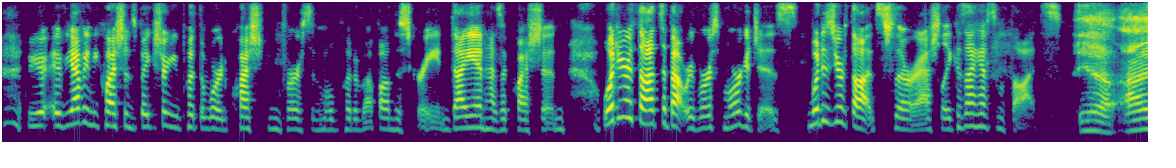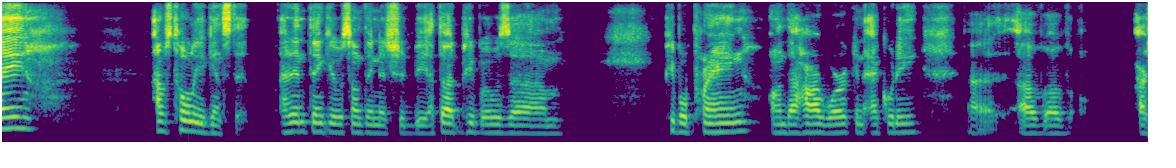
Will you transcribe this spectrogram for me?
if you have any questions, make sure you put the word question first and we'll put them up on the screen. Diane has a question. What are your thoughts about reverse mortgages? What is your thoughts, Sir Ashley? Because I have some thoughts. Yeah, I I was totally against it. I didn't think it was something that should be. I thought people it was um people preying on the hard work and equity uh, of of our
